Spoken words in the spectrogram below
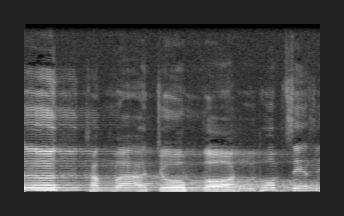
อคำว่าจบก่อนพบเส้นชัยเอ้ย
